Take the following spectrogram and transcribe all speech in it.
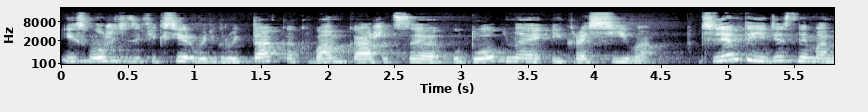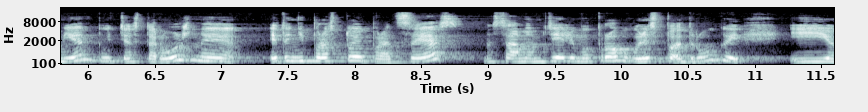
и сможете зафиксировать грудь так, как вам кажется удобно и красиво. С лентой единственный момент, будьте осторожны, это непростой процесс. На самом деле мы пробовали с подругой, и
